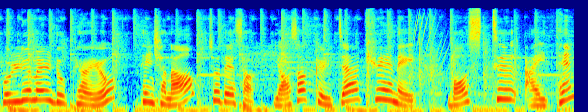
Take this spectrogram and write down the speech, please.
볼륨을 높여요. 텐션업 초대석 여섯 글자 Q&A must 아이템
